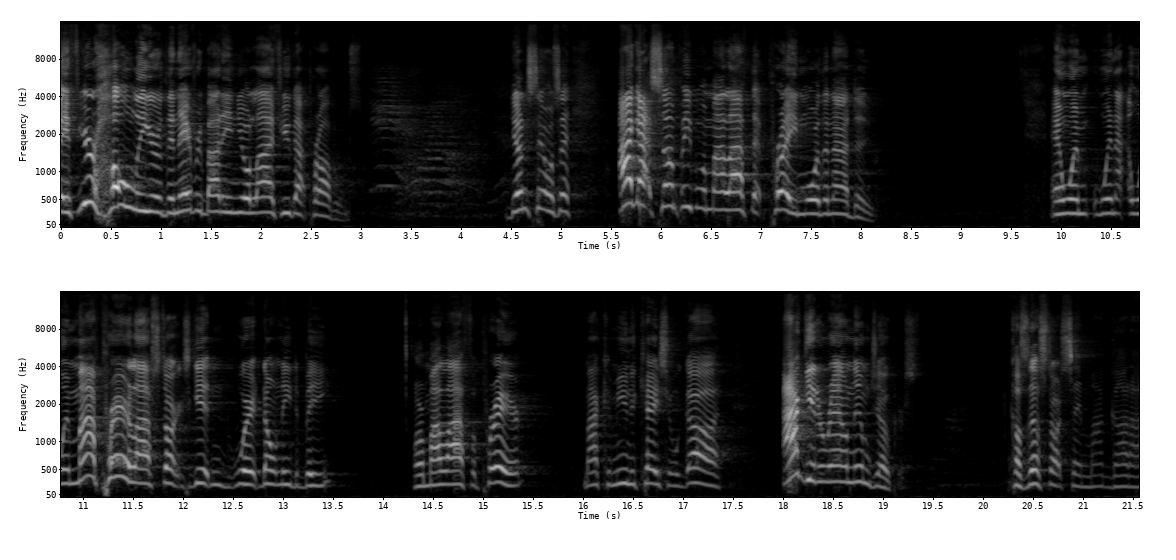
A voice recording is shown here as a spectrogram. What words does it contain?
if you're holier than everybody in your life, you got problems. Do you understand what I'm saying? I got some people in my life that pray more than I do. And when when I, when my prayer life starts getting where it don't need to be, or my life of prayer, my communication with God, I get around them jokers. Because they'll start saying, My God, I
